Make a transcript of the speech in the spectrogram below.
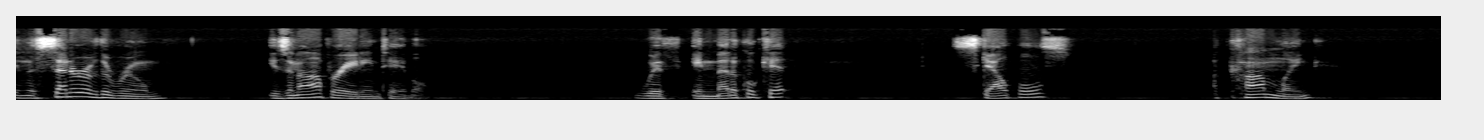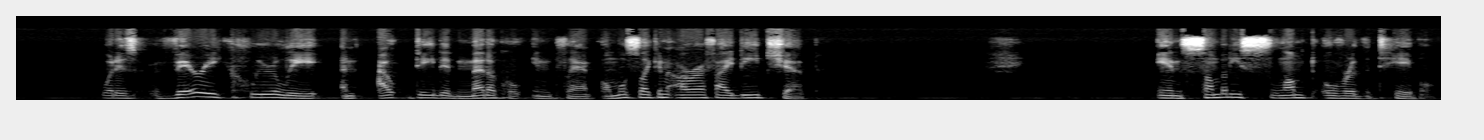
In the center of the room is an operating table with a medical kit, scalpels, a comlink, what is very clearly an outdated medical implant, almost like an RFID chip, and somebody slumped over the table.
